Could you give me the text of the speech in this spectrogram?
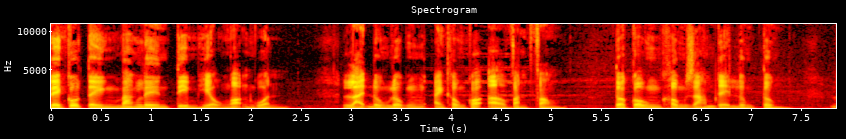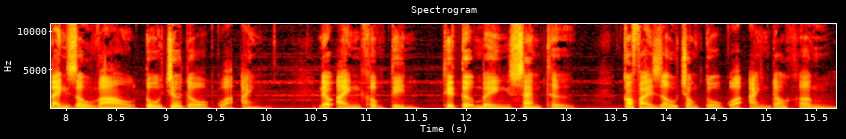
nên cố tình mang lên tìm hiểu ngọn nguồn. Lại đúng lúc anh không có ở văn phòng, tôi cũng không dám để lung tung, đánh dấu vào tủ chứa đồ của anh. Nếu anh không tin, thì tự mình xem thử có phải giấu trong tủ của anh đó không?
